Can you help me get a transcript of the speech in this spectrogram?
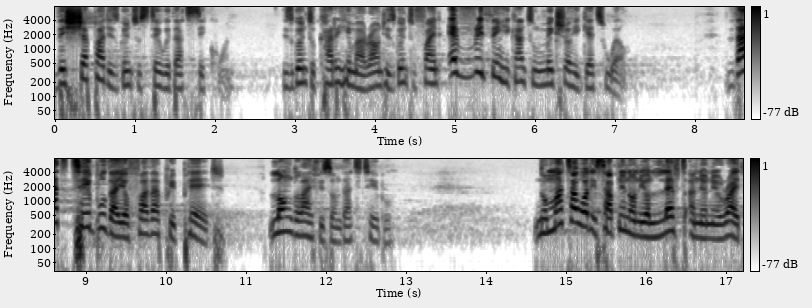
the shepherd is going to stay with that sick one. He's going to carry him around. He's going to find everything he can to make sure he gets well. That table that your father prepared, long life is on that table. No matter what is happening on your left and on your right,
